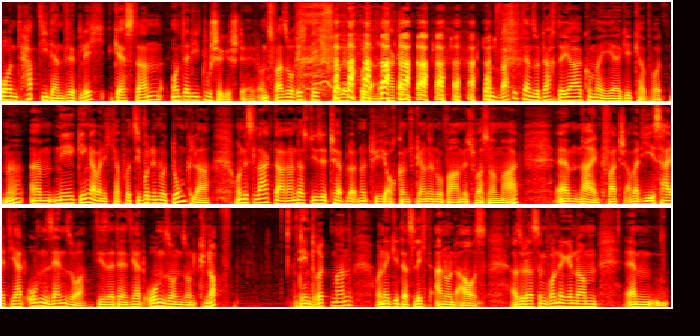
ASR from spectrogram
und habe die dann wirklich gestern unter die Dusche gestellt. Und zwar so richtig volle Pulle-Attacke. Und was ich dann so dachte, ja, guck mal hier, geht kaputt. Ne? Ähm, nee, ging aber nicht kaputt. Sie wurde nur dunkler. Und es lag daran, dass diese Tablet natürlich auch ganz gerne nur warmes Wasser mag. Ähm, nein, Quatsch. Aber die ist halt, die hat oben einen Sensor. Diese, die hat oben so einen, so einen Knopf. Den drückt man und dann geht das Licht an und aus. Also das im Grunde genommen, ähm,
